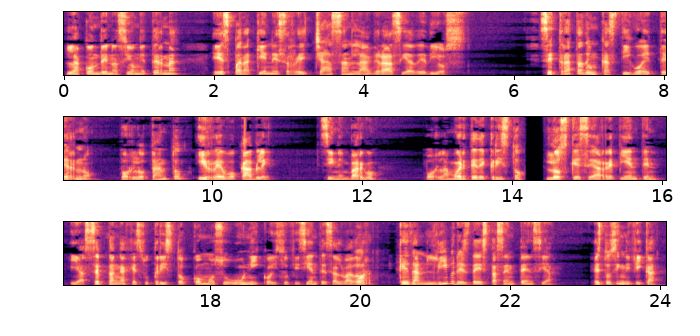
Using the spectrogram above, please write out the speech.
la condenación eterna es para quienes rechazan la gracia de Dios. Se trata de un castigo eterno, por lo tanto, irrevocable. Sin embargo, por la muerte de Cristo, los que se arrepienten y aceptan a Jesucristo como su único y suficiente Salvador quedan libres de esta sentencia. Esto significa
